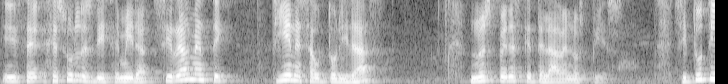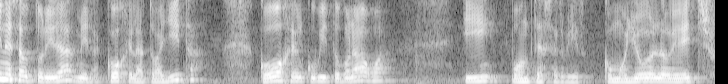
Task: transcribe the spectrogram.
Y dice, Jesús les dice, mira, si realmente tienes autoridad, no esperes que te laven los pies. Si tú tienes autoridad, mira, coge la toallita, coge el cubito con agua y ponte a servir, como yo lo he hecho.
